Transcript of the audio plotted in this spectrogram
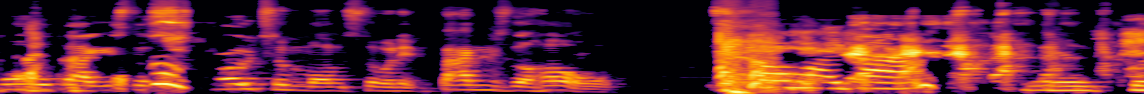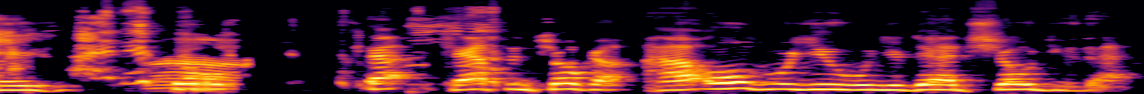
ball bag it's the scrotum monster when it bangs the hole Oh my god. That is crazy. So, Cap- Captain Choka, how old were you when your dad showed you that?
